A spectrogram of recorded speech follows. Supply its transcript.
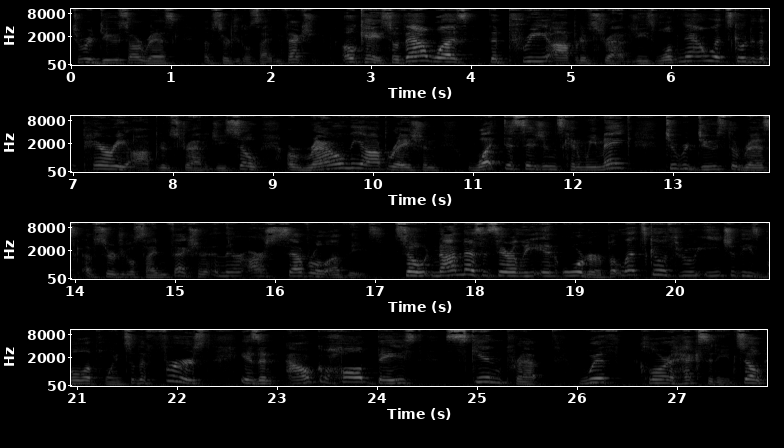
to reduce our risk of surgical site infection. Okay, so that was the preoperative strategies. Well, now let's go to the perioperative strategies. So around the operation, what decisions can we make to reduce the risk of surgical site infection? And there are several of these. So not necessarily in order, but let's go through each of these bullet points. So the first is an alcohol-based skin prep with chlorhexidine. So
